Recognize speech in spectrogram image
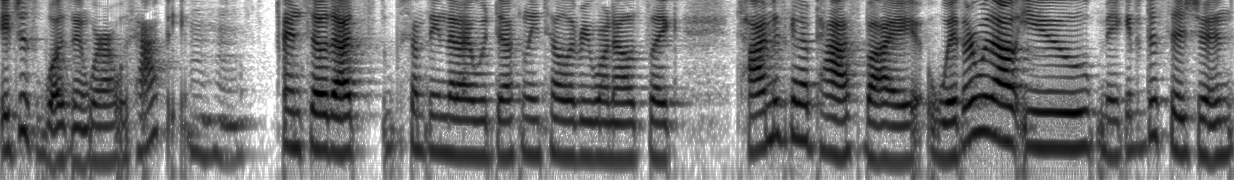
it just wasn't where I was happy. And so that's something that I would definitely tell everyone else. Like, time is going to pass by with or without you making a decision.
